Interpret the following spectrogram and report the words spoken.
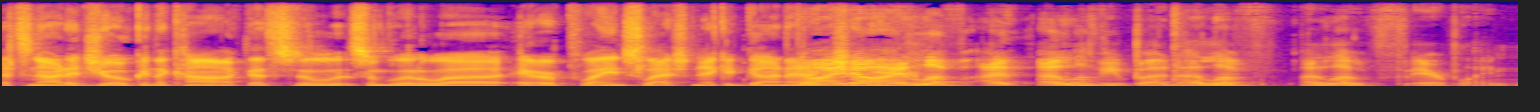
That's not a joke in the comic. That's still some little uh, airplane slash naked gun action. No, I know. I love I, I love you, bud. I love I love airplane.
